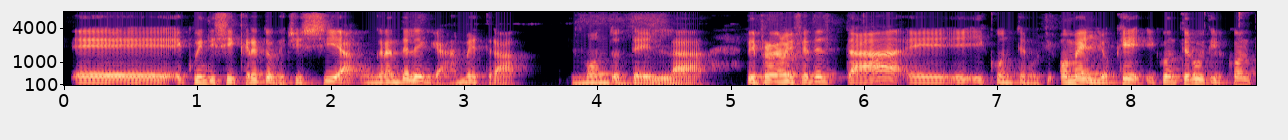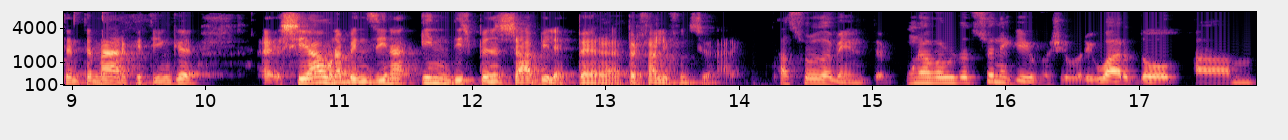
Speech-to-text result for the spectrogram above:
eh, e quindi sì, credo che ci sia un grande legame tra il mondo della, dei programmi di fedeltà e, e, i contenuti, o meglio che i contenuti, il content marketing eh, sia una benzina indispensabile per, per farli funzionare. Assolutamente. Una valutazione che io facevo riguardo um,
